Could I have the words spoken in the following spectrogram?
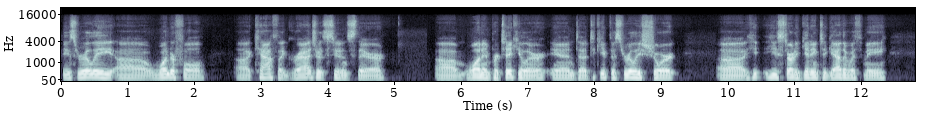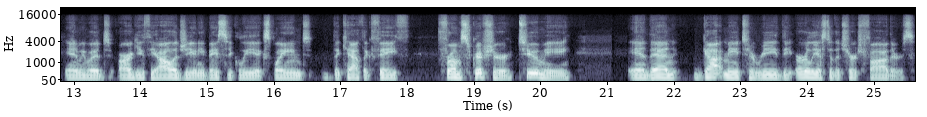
these really uh, wonderful uh, Catholic graduate students there, um, one in particular. And uh, to keep this really short, uh, he, he started getting together with me and we would argue theology and he basically explained the catholic faith from scripture to me and then got me to read the earliest of the church fathers.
